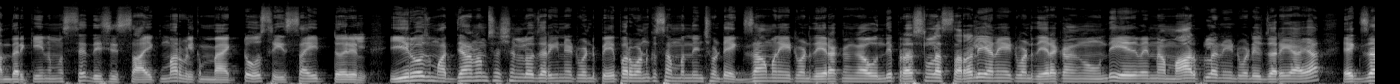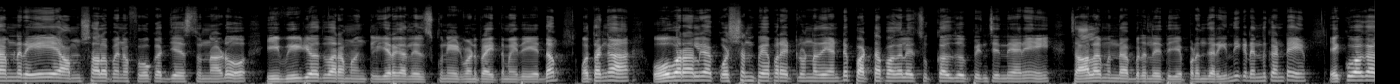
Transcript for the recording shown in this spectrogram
అందరికీ నమస్తే this is Sai Kumar. Welcome back to Sri Sai tutorial ఈరోజు మధ్యాహ్నం సెషన్లో జరిగినటువంటి పేపర్ వన్కు సంబంధించి ఎగ్జామ్ అనేటువంటిది ఏ రకంగా ఉంది ప్రశ్నల సరళి అనేటువంటిది ఏ రకంగా ఉంది ఏదైనా మార్పులు అనేటువంటివి జరిగాయా ఎగ్జామినర్ ఏ ఏ అంశాలపైన ఫోకస్ చేస్తున్నాడో ఈ వీడియో ద్వారా మనం క్లియర్గా తెలుసుకునేటువంటి ప్రయత్నం అయితే చేద్దాం. మొత్తంగా ఓవరాల్గా క్వశ్చన్ పేపర్ ఎట్లున్నది అంటే పట్టపగలే చుక్కలు చూపించింది అని చాలామంది అభ్యర్థులు అయితే చెప్పడం జరిగింది. ఇక్కడ ఎందుకంటే ఎక్కువగా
